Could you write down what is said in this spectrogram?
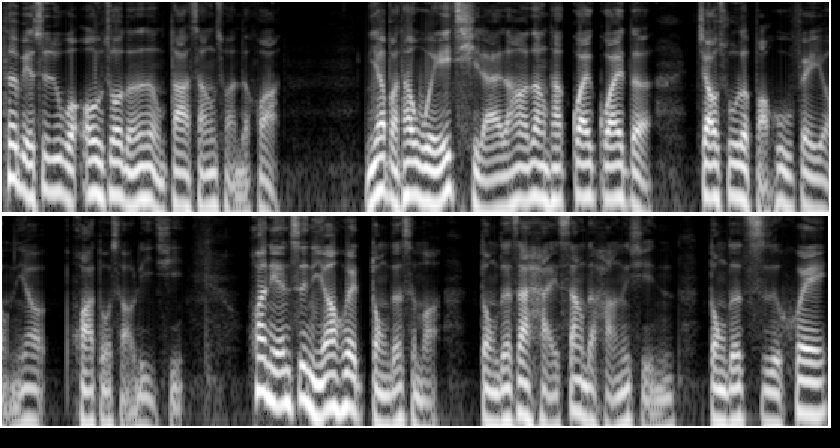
特别是如果欧洲的那种大商船的话，你要把它围起来，然后让它乖乖的交出了保护费用，你要花多少力气？换言之，你要会懂得什么？懂得在海上的航行，懂得指挥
